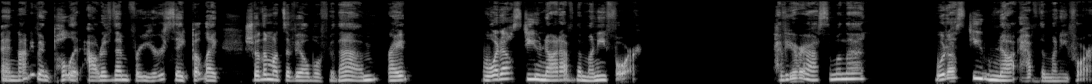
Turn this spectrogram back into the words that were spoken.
and not even pull it out of them for your sake, but like show them what's available for them, right? What else do you not have the money for? Have you ever asked someone that? What else do you not have the money for?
